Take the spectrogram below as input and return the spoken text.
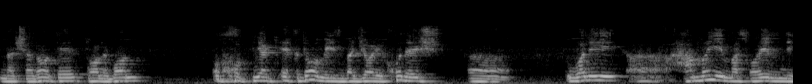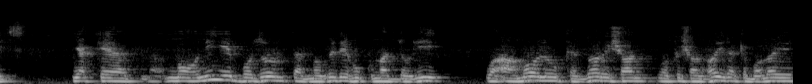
نشرات طالبان خب یک اقدامی است به جای خودش ولی همه مسائل نیست. یک مانی بزرگ در مورد حکومتداری و اعمال و کردارشان و فشارهایی را که بالای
